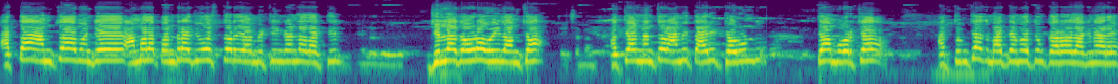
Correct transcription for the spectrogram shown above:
आता आमचा म्हणजे आम्हाला पंधरा दिवस तर या मिटिंगांना लागतील. जिल्हा दौरा होईल आमचा. आणि त्यानंतर आम्ही तारीख ठरवून त्या मोर्चा तुमच्याच माध्यमातून करावा लागणार आहे.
